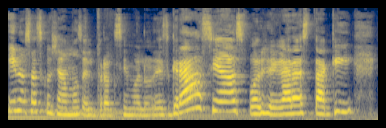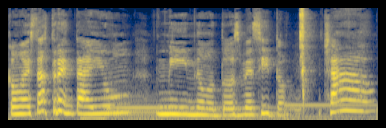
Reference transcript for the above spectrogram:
y nos escuchamos el próximo lunes. Gracias por llegar hasta aquí con estos 31 minutos. Besito. Chao.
